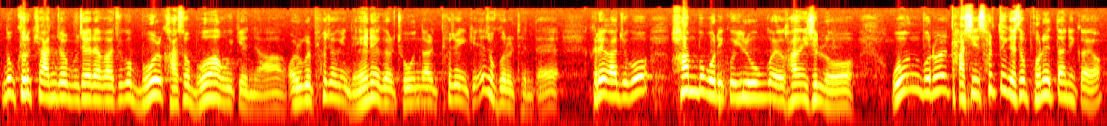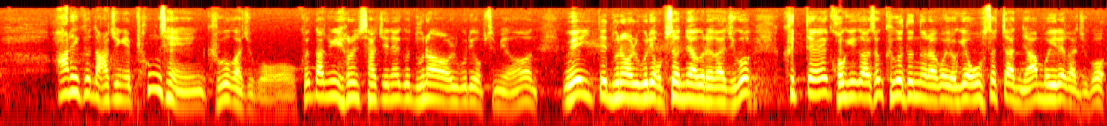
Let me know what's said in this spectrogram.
너 그렇게 안절부절해가지고 뭘 가서 뭐 하고 있겠냐. 얼굴 표정이 내내 그 좋은 날 표정이 계속 그럴 텐데. 그래가지고 한복을 입고 일로 온 거예요 강의실로. 온 분을 다시 설득해서 보냈다니까요. 아니 그 나중에 평생 그거 가지고 그 나중에 결혼식 사진에 그 누나 얼굴이 없으면 왜 이때 누나 얼굴이 없었냐 그래가지고 그때 거기 가서 그거 듣느라고 여기 없었지 않냐 뭐 이래가지고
